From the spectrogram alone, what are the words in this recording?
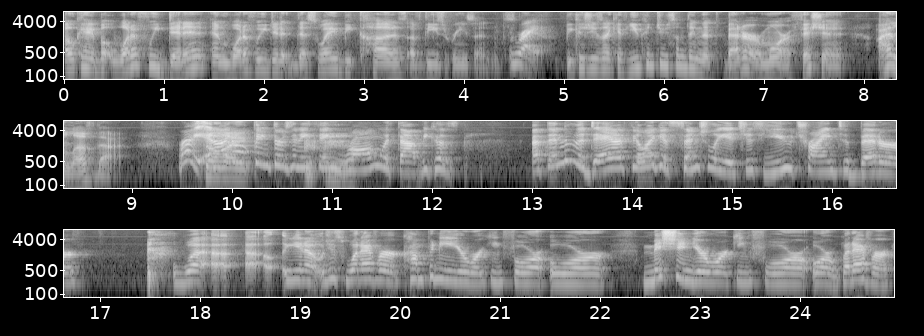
okay but what if we didn't and what if we did it this way because of these reasons Right. because she's like if you can do something that's better or more efficient i love that Right. So, and I don't think there's anything wrong with that because at the end of the day, I feel like essentially it's just you trying to better what uh, uh, you know just whatever company you're working for or mission you're working for or whatever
